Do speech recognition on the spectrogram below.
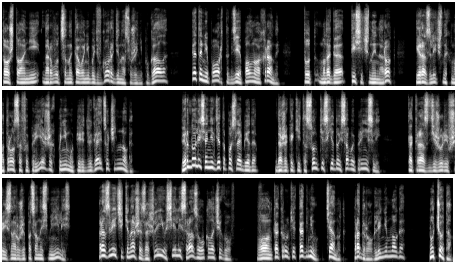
То, что они нарвутся на кого-нибудь в городе, нас уже не пугало. Это не порт, где полно охраны. Тут многотысячный народ, и различных матросов и приезжих по нему передвигается очень много. Вернулись они где-то после обеда. Даже какие-то сумки с едой с собой принесли. Как раз дежурившие снаружи пацаны сменились. Разведчики наши зашли и усели сразу около очагов. Вон как руки к огню тянут, продрогли немного. «Ну что там?»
